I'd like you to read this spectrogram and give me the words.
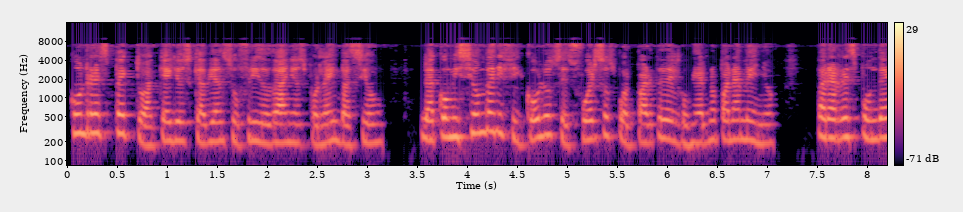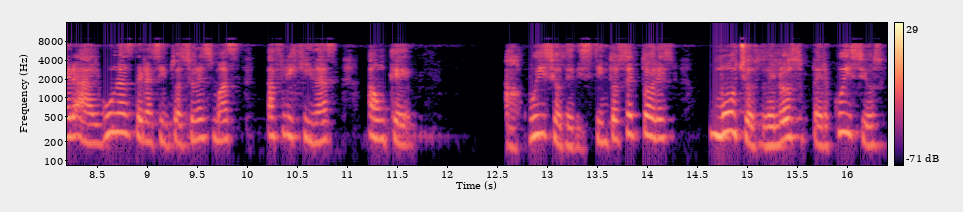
Con respecto a aquellos que habían sufrido daños por la invasión, la Comisión verificó los esfuerzos por parte del gobierno panameño para responder a algunas de las situaciones más afligidas, aunque, a juicio de distintos sectores, muchos de los perjuicios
